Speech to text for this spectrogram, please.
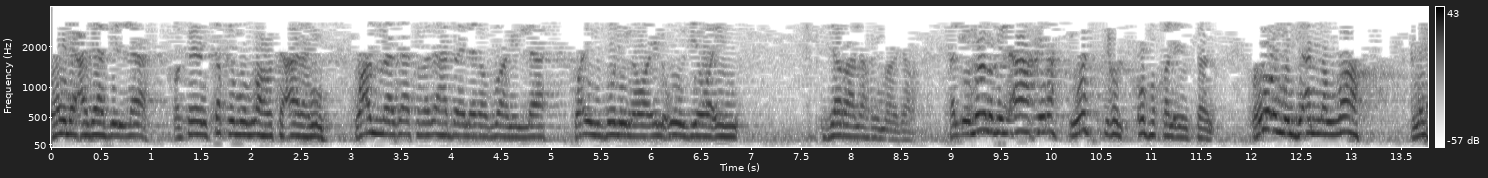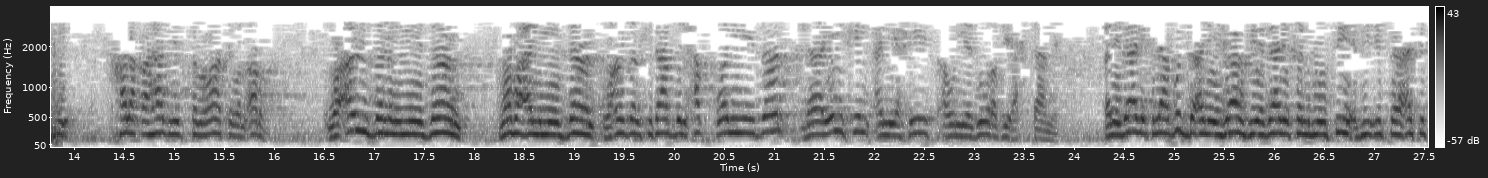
وإلى عذاب الله وسينتقم الله تعالى منه. وأما ذاك فذهب إلى رضوان الله. وإن ظلم وإن أوذي وإن جرى له ما جرى. فالإيمان بالآخرة يوسع افق الإنسان. ويؤمن بأن الله الذي خلق هذه السماوات والأرض وأنزل الميزان وضع الميزان وأنزل الكتاب بالحق والميزان لا يمكن أن يحيف أو أن يدور في أحكامه. فلذلك لا بد أن يجازي ذلك المسيء باساءته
